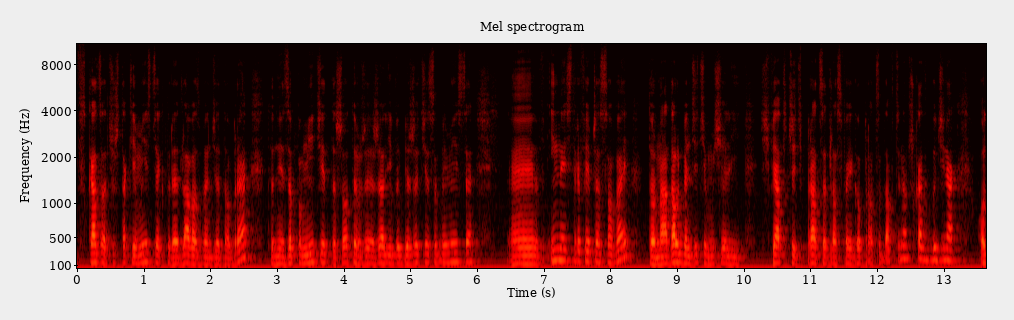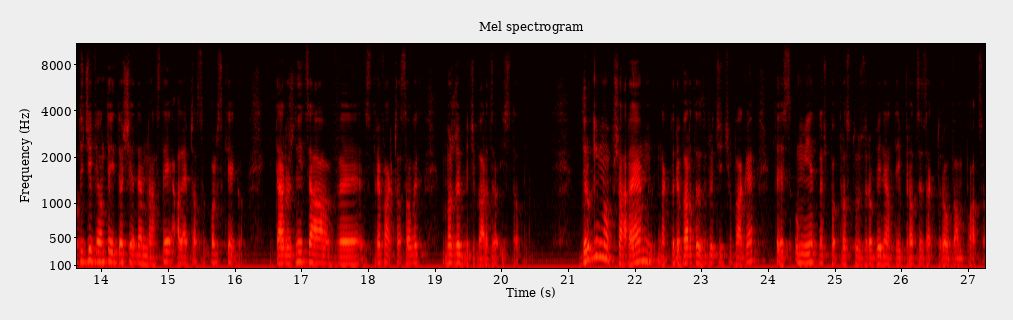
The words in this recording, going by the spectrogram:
wskazać już takie miejsce, które dla Was będzie dobre, to nie zapomnijcie też o tym, że jeżeli wybierzecie sobie miejsce, w innej strefie czasowej, to nadal będziecie musieli świadczyć pracę dla swojego pracodawcy, na przykład w godzinach od 9 do 17, ale czasu polskiego. I ta różnica w strefach czasowych może być bardzo istotna. Drugim obszarem, na który warto zwrócić uwagę, to jest umiejętność po prostu zrobienia tej pracy, za którą Wam płacą.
